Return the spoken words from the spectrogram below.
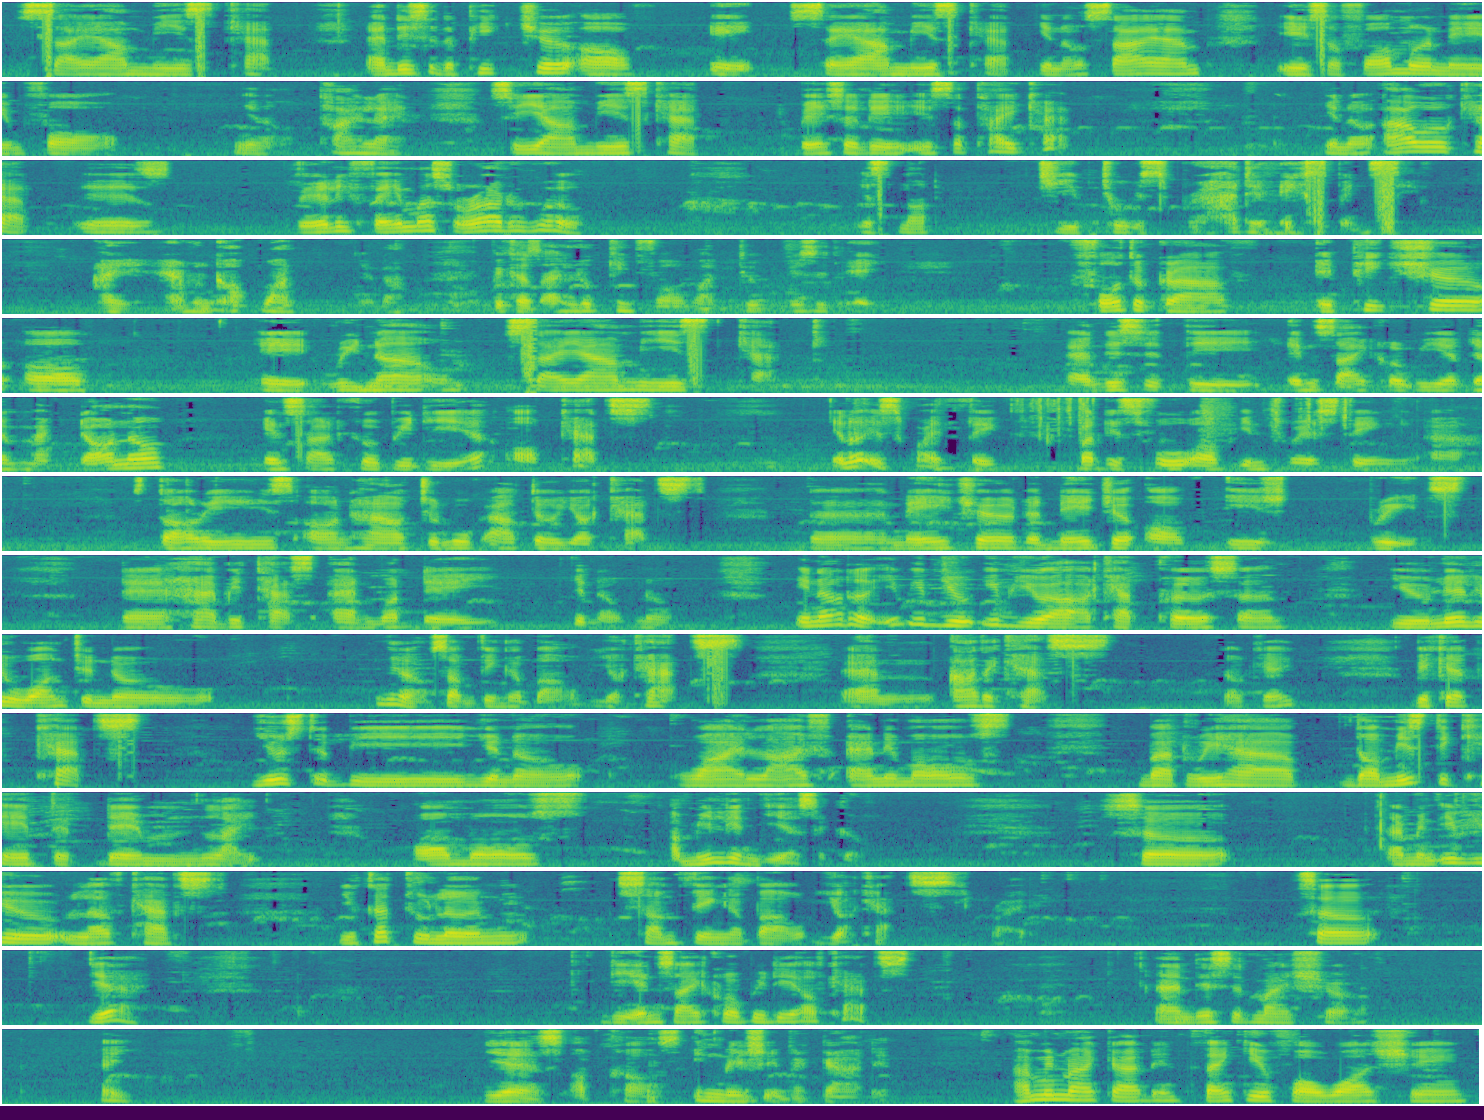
Siamese cat. And this is the picture of a Siamese cat. You know, Siam is a former name for, you know, Thailand. Siamese cat basically is a Thai cat. You know, our cat is really famous around the world. It's not cheap too, it's rather expensive. I haven't got one, you know, because I'm looking for one to visit a photograph, a picture of a renowned Siamese cat. And this is the encyclopedia, the Macdonald Encyclopedia of Cats you know it's quite thick but it's full of interesting uh, stories on how to look after your cats, the nature, the nature of each breeds, their habitats, and what they, you know, know. In other, if, if you if you are a cat person, you really want to know, you know, something about your cats and other cats, okay? Because cats used to be, you know, wildlife animals, but we have domesticated them like almost a million years ago. So, I mean, if you love cats, you got to learn something about your cats, right? So, yeah, the encyclopedia of cats. And this is my show. Hey. Yes, of course, English in the garden. I'm in my garden. Thank you for watching.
